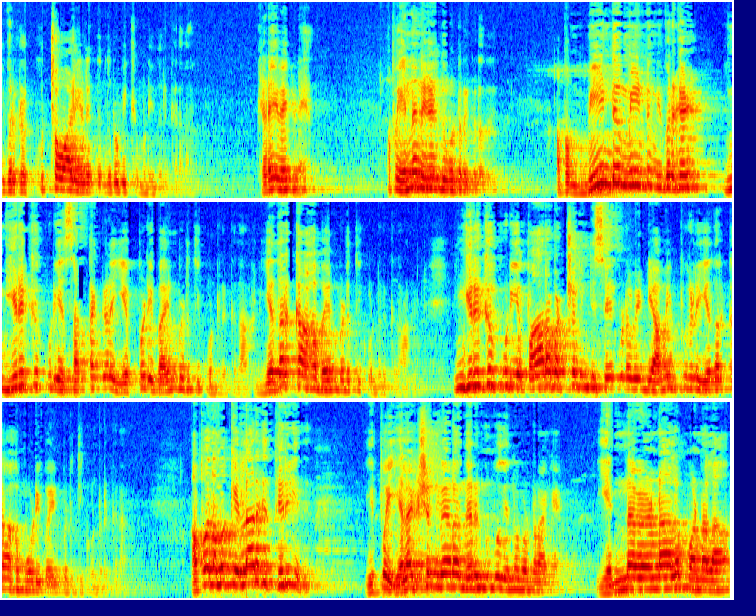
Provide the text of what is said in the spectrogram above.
இவர்கள் குற்றவாளிகள் என்று நிரூபிக்க முடிந்திருக்கிறதா? கிடையவே கிடையாது. அப்ப என்ன நிகழ்ந்து கொண்டிருக்கிறது? அப்ப மீண்டும் மீண்டும் இவர்கள் இங்கு இருக்கக்கூடிய சட்டங்களை எப்படி பயன்படுத்தி கொண்டிருக்கிறார்கள்? எதற்காக பயன்படுத்தி கொண்டிருக்கிறார்கள்? இங்கு இருக்கக்கூடிய பாரபட்சம் இங்கு செயல்பட வேண்டிய அமைப்புகளை எதற்காக மோடி பயன்படுத்தி கொண்டிருக்கிறார்கள் அப்போ நமக்கு எல்லாருக்கும் தெரியுது. இப்ப எலெக்ஷன் வேற நெருங்கும் போது என்ன பண்றாங்க? என்ன வேணாலும் பண்ணலாம்.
